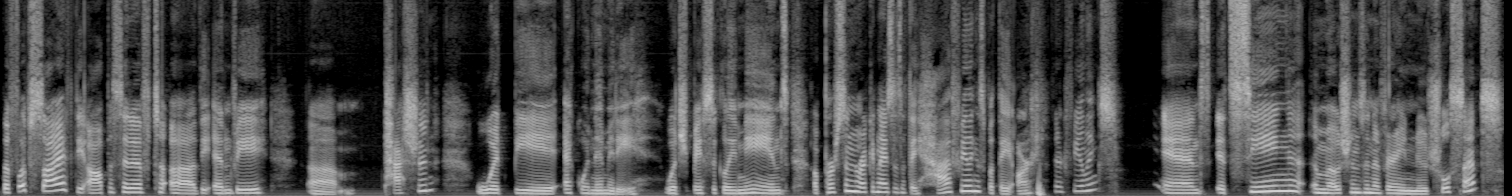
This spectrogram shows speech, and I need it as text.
the flip side, the opposite of t- uh, the envy. Um, passion would be equanimity, which basically means a person recognizes that they have feelings, but they aren't their feelings. And it's seeing emotions in a very neutral sense,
